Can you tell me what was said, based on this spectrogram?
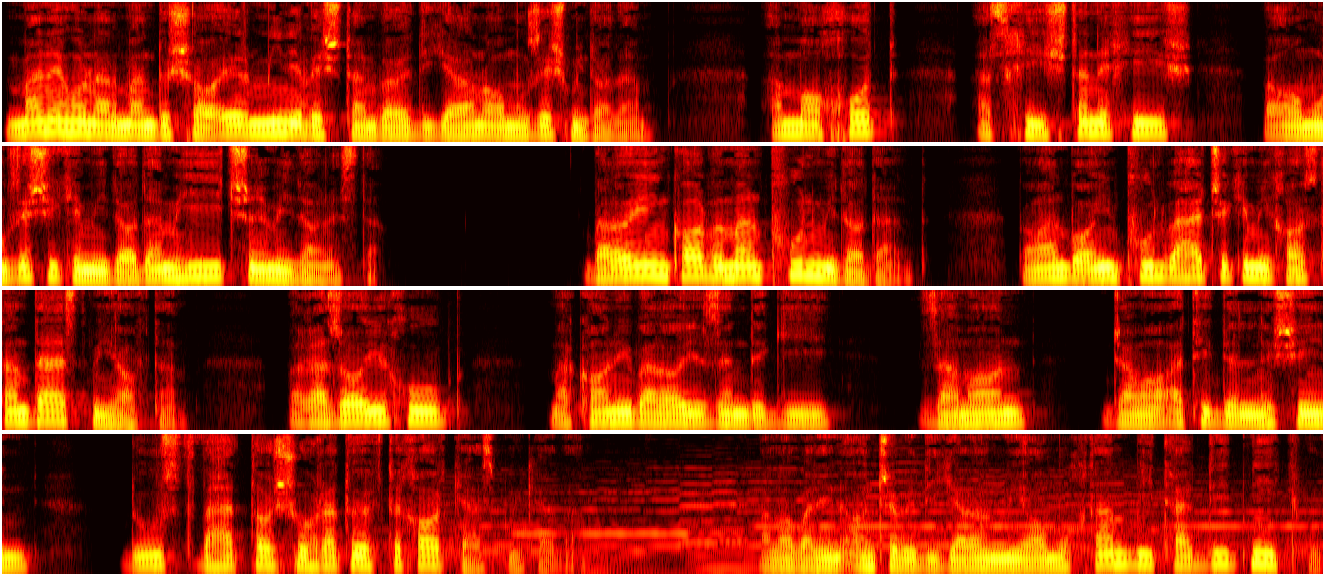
من هنرمند و شاعر می نوشتم و به دیگران آموزش می دادم. اما خود از خیشتن خیش و آموزشی که می دادم هیچ نمی دانستم. برای این کار به من پول می دادند و من با این پول به هرچه که می خواستم دست می یافتم و غذای خوب، مکانی برای زندگی، زمان، جماعتی دلنشین، دوست و حتی شهرت و افتخار کسب می کردم. بنابراین آنچه به دیگران می آموختم بی تردید نیک بود.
